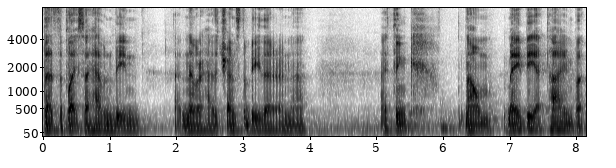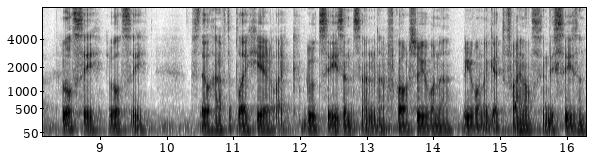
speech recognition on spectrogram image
that's the place I haven't been. I never had a chance to be there, and uh, I think now maybe a time, but we'll see. We'll see still have to play here like good seasons, and of course we wanna we wanna get to finals in this season.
